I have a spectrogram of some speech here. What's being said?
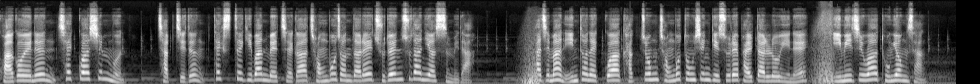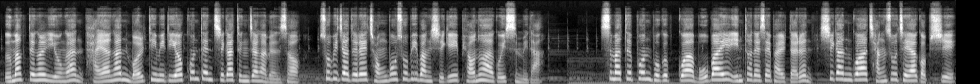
과거에는 책과 신문, 잡지 등 텍스트 기반 매체가 정보 전달의 주된 수단이었습니다. 하지만 인터넷과 각종 정보통신 기술의 발달로 인해 이미지와 동영상, 음악 등을 이용한 다양한 멀티미디어 콘텐츠가 등장하면서 소비자들의 정보 소비 방식이 변화하고 있습니다. 스마트폰 보급과 모바일 인터넷의 발달은 시간과 장소 제약 없이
